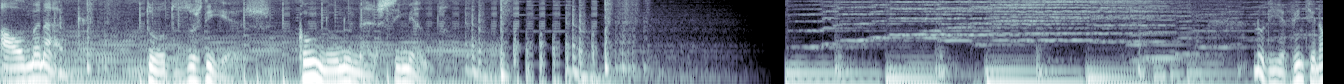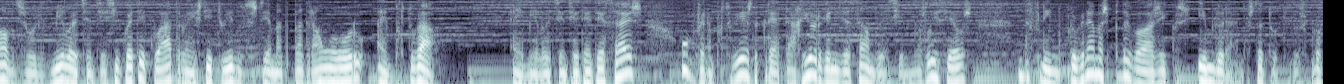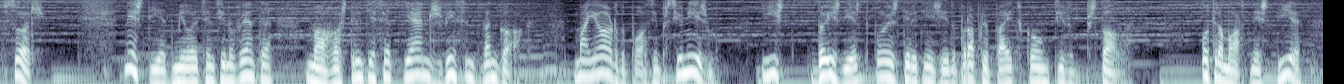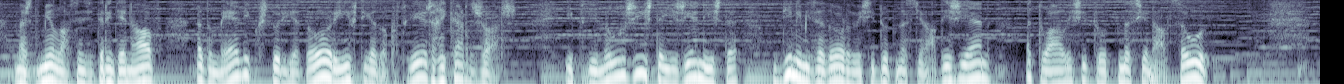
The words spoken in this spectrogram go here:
Almanac. Todos os dias, com Nuno Nascimento. No dia 29 de julho de 1854 é instituído o sistema de padrão ouro em Portugal. Em 1886, o governo português decreta a reorganização do ensino nos liceus, definindo programas pedagógicos e melhorando o estatuto dos professores. Neste dia de 1890, morre aos 37 anos Vincent van Gogh, maior do pós-impressionismo, isto dois dias depois de ter atingido o próprio peito com um tiro de pistola. Outra morte neste dia, mas de 1939, a do médico, historiador e investigador português Ricardo Jorge, epidemiologista e higienista, dinamizador do Instituto Nacional de Higiene, atual Instituto Nacional de Saúde.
